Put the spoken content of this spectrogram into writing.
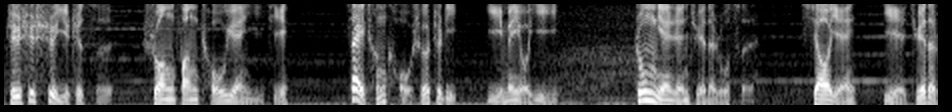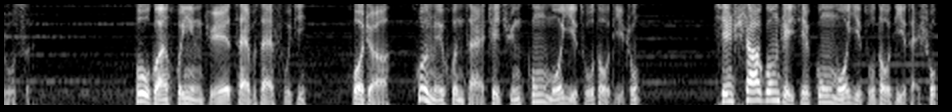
只是事已至此，双方仇怨已结。再逞口舌之力已没有意义。中年人觉得如此，萧炎也觉得如此。不管魂影诀在不在附近，或者混没混在这群公魔一族斗帝中，先杀光这些公魔一族斗帝再说。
